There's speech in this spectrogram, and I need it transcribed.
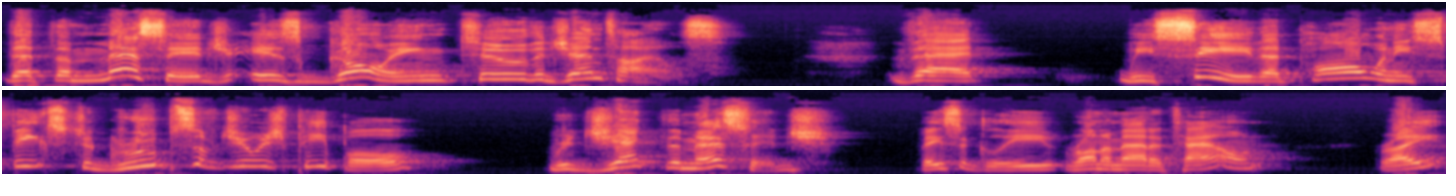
that the message is going to the Gentiles. That we see that Paul, when he speaks to groups of Jewish people, reject the message, basically run them out of town, right?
